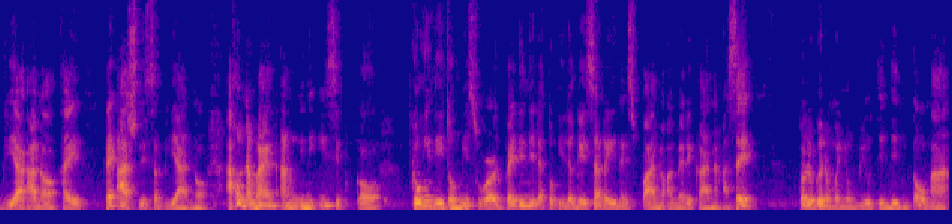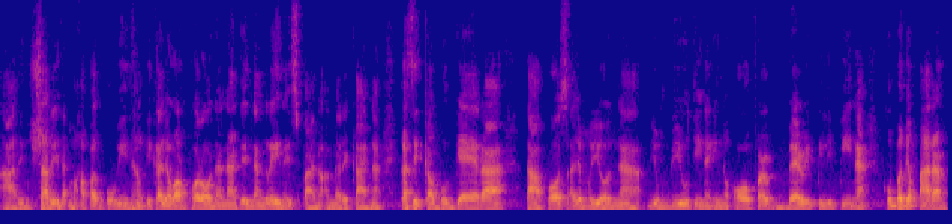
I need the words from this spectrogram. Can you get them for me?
Bia, ano, kay, kay Ashley Sabiano. Ako naman, ang iniisip ko, kung hindi ito Miss World, pwede nila to ilagay sa Reina Hispano-Americana kasi talaga naman yung beauty din to. Maaaring siya rin ang makapag-uwi ng ikalawang corona natin ng Reina Hispano-Americana. Kasi kabugera, tapos alam mo yon na yung beauty na ino-offer, very Pilipina. Kumbaga parang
